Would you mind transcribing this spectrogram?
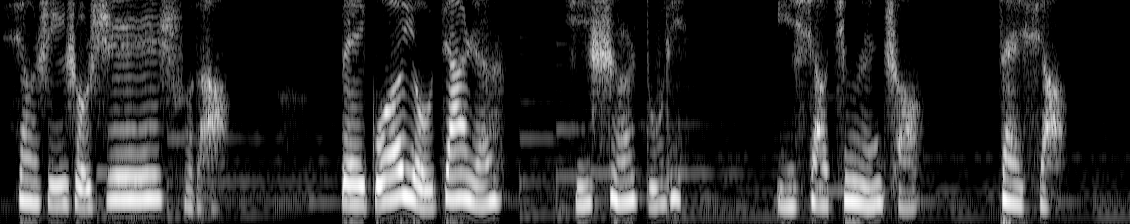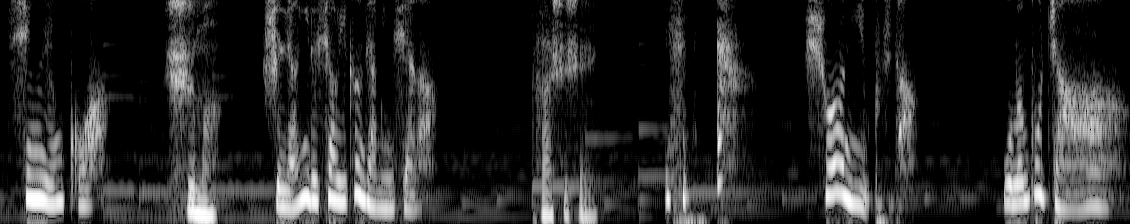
像是一首诗说得好：“北国有佳人。”一世而独立，一笑倾人城，再笑倾人国。是吗？沈良义的笑意更加明显了。他是谁？说了你也不知道。我们部长。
